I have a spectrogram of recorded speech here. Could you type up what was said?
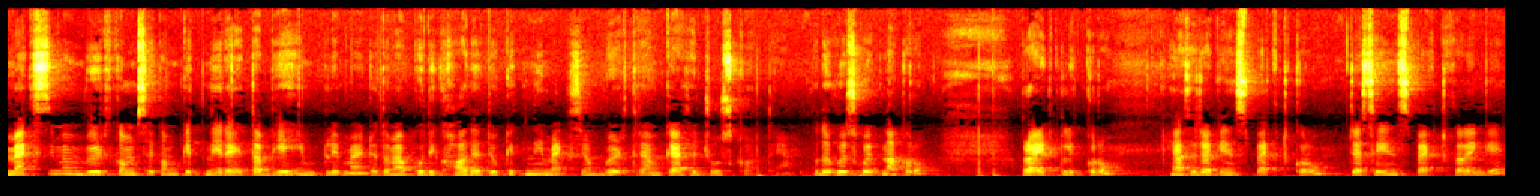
मैक्सिमम वेट कम से कम कितनी रहे? तब ये इंप्लीमेंट है। तो मैं आपको दिखा देती हूँ कितनी मैक्सिमम वेट रहे हम कैसे चूज़ करते हैं। तो देखो, इसको इतना करो। राइट क्लिक करो। यहाँ से जाके इंस्पेक्ट करो। जैसे ही इंस्पेक्ट करेंगे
